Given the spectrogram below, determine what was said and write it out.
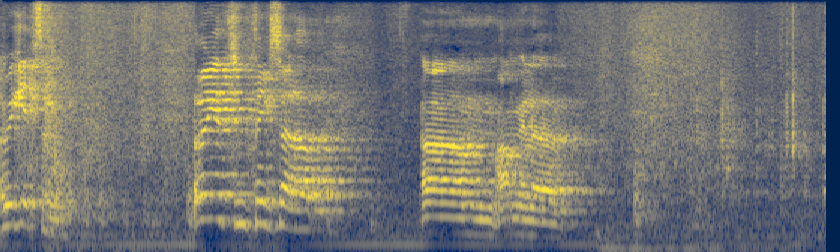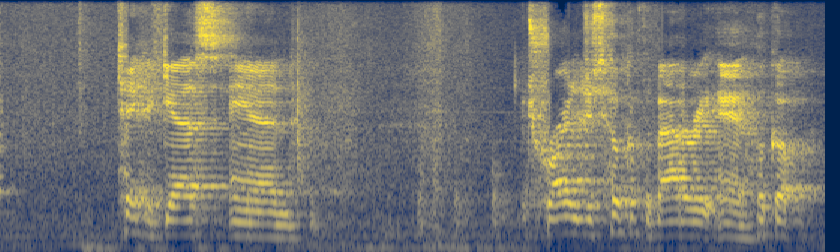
let me get some let me get some things set up. Um, I'm gonna take a guess and try to just hook up the battery and hook up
